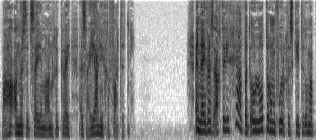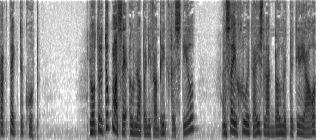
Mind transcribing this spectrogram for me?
Maar anders het sy 'n man gekry as hy haar nie gevat het nie. En hy was agter die geld wat ou Lotter hom voorgeskiet het om 'n praktyk te koop. Lotter het ook maar sy ou lap uit die fabriek gesteel en sy groot huis laat bou met materiaal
